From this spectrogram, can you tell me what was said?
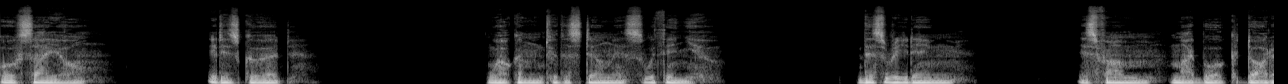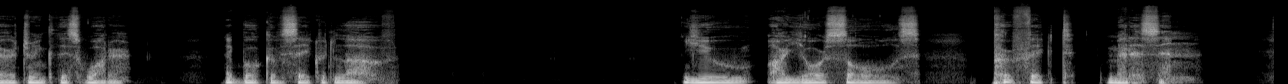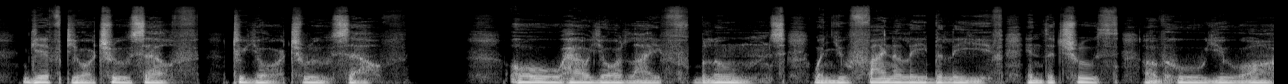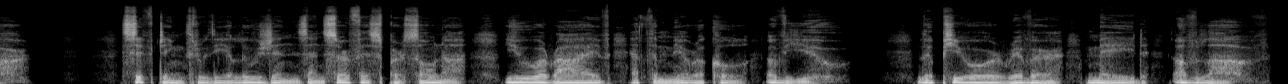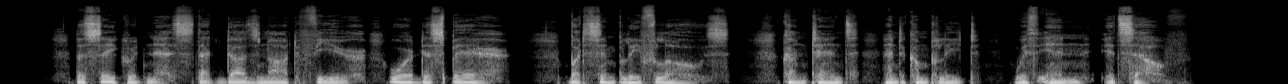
Osiyo, it is good. Welcome to the stillness within you. This reading is from my book, Daughter, Drink This Water, a book of sacred love. You are your soul's perfect medicine. Gift your true self to your true self. Oh, how your life blooms when you finally believe in the truth of who you are. Sifting through the illusions and surface persona, you arrive at the miracle of you, the pure river made of love, the sacredness that does not fear or despair, but simply flows content and complete within itself.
